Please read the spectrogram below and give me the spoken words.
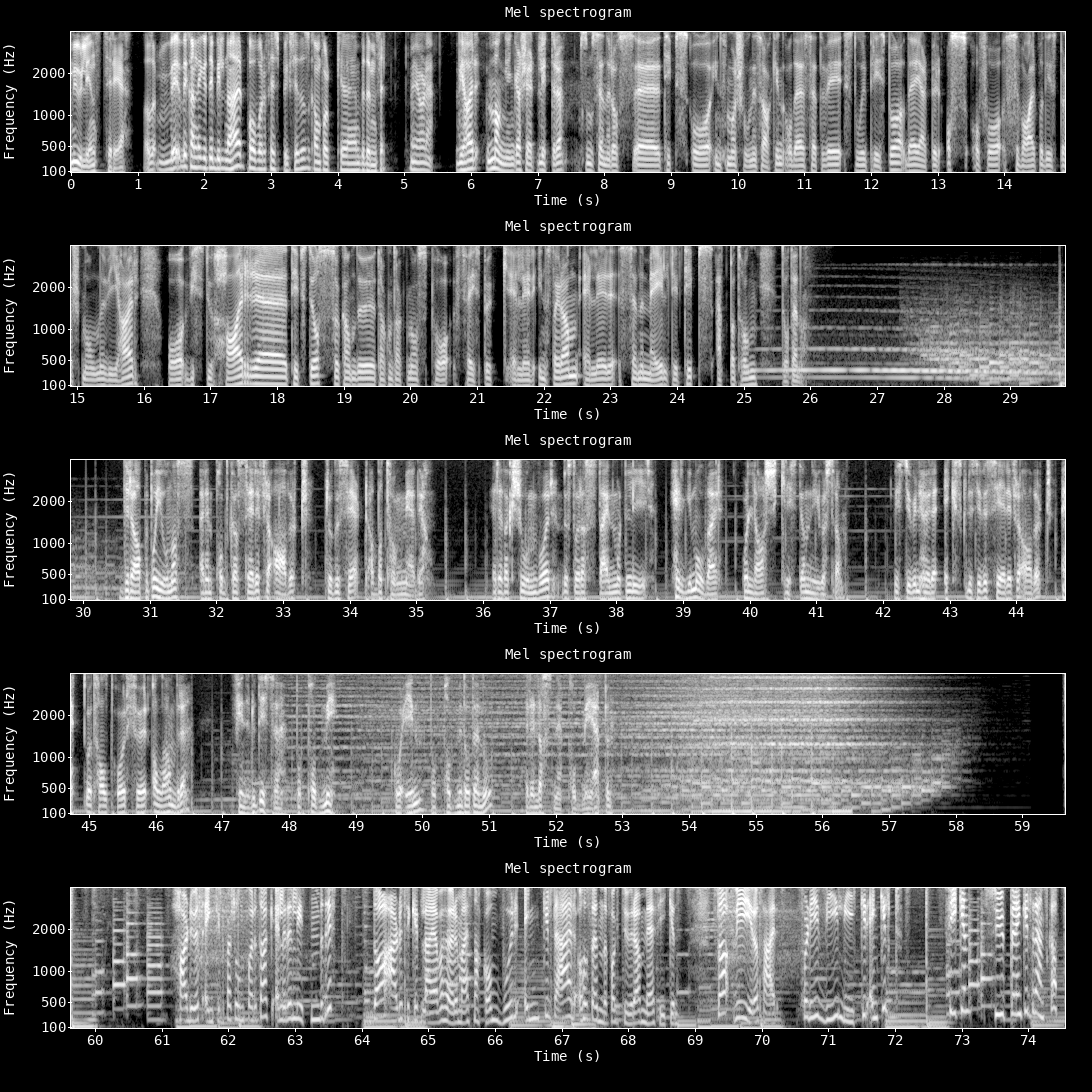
Muligens tre. Altså, vi, vi kan legge ut de bildene her på vår Facebook-side, så kan folk eh, bedømme selv. Vi gjør det. Vi har mange engasjerte lyttere som sender oss eh, tips og informasjon i saken, og det setter vi stor pris på. Det hjelper oss å få svar på de spørsmålene vi har. Og hvis du har eh, tips til oss, så kan du ta kontakt med oss på Facebook eller Instagram, eller sende mail til tips at batong.no. Drapet på Jonas er en podkastserie fra Avhørt, produsert av Batong Media. Redaksjonen vår består av Stein Morten Lier, Helge Molvær og Lars Christian Nygårdstrand. Hvis du vil høre eksklusive serier fra Avhørt ett og et halvt år før alle andre, finner du disse på Podme. Gå inn på podme.no eller last ned Podme-appen. Har du et enkeltpersonforetak eller en liten bedrift? Da er du sikkert lei av å høre meg snakke om hvor enkelt det er å sende faktura med fiken. Så vi gir oss her, fordi vi liker enkelt. Fiken superenkelt regnskap.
